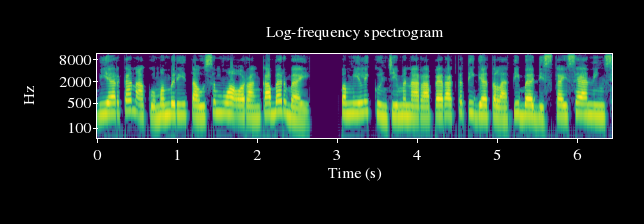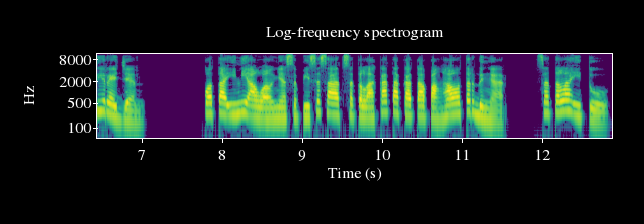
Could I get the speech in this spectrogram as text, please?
Biarkan aku memberi tahu semua orang kabar baik. Pemilik kunci menara perak ketiga telah tiba di Sky Seaning Si Regent. Kota ini awalnya sepi sesaat setelah kata-kata Pang Hao terdengar. Setelah itu,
